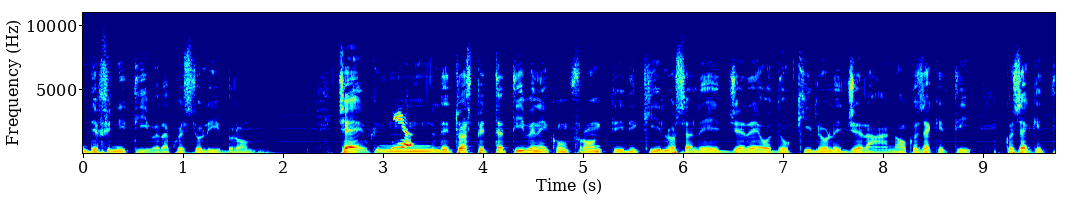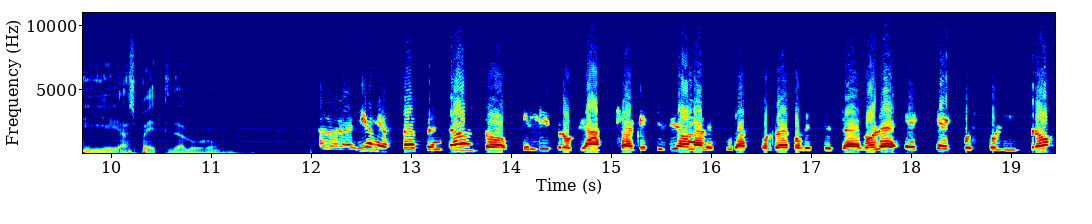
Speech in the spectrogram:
in definitiva da questo libro? Cioè, Io- mh, le tue aspettative nei confronti di chi lo sa leggere o di chi lo leggerà, no? Cos'è che ti, cos'è che ti aspetti da loro? Allora, io mi aspetto intanto che il libro piaccia, che ci sia una lettura scorrevole e piacevole e che questo libro,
